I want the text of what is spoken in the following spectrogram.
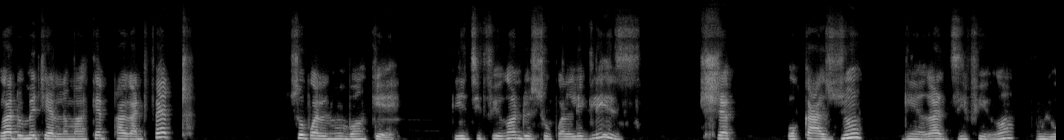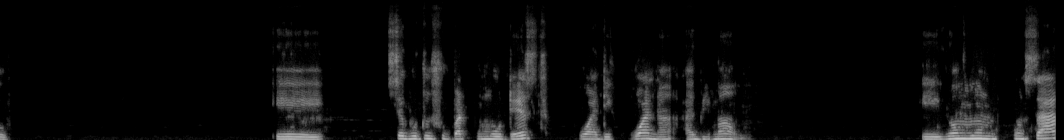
pou al nan maket. Rad ou mette al nan maket pa rad fet. Sou pal nou banke, li diferan de sou pal l'egliz. Chak okasyon gen rad diferan pou yo. E se pou toujou bat pou modeste, pou adekwa nan abiman ou. E yon moun kon sa,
